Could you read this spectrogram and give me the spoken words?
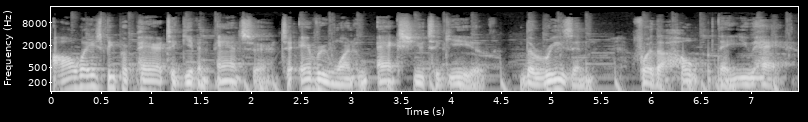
always be prepared to give an answer to everyone who asks you to give the reason for the hope that you have.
